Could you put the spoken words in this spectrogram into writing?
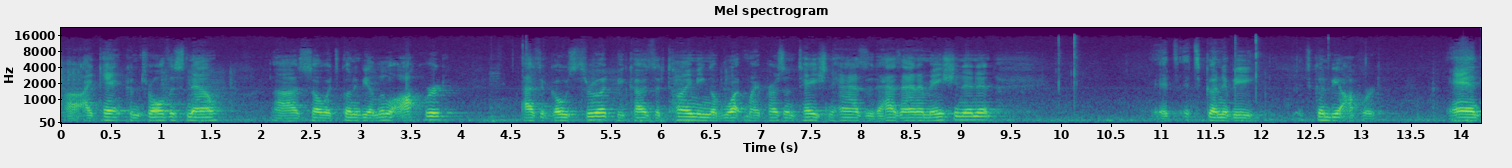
Uh, I can't control this now. Uh, So it's going to be a little awkward as it goes through it because the timing of what my presentation has, it has animation in it. It's, it's going to be, it's going to be awkward. And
